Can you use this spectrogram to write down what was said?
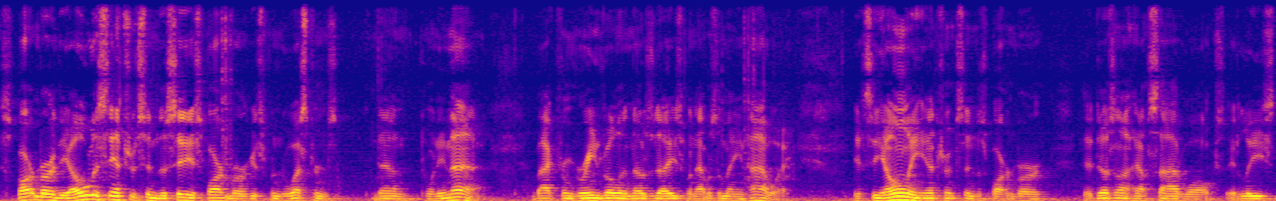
Spartanburg, the oldest entrance into the city of Spartanburg is from the western down 29 back from Greenville in those days when that was the main highway. It's the only entrance into Spartanburg that does not have sidewalks, at least,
